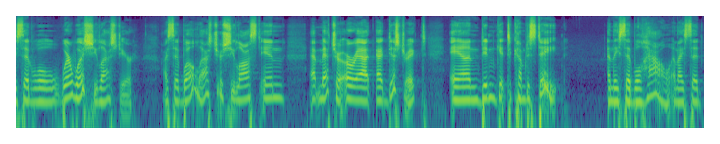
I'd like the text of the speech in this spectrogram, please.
They said, "Well, where was she last year?" I said, "Well, last year she lost in at Metro or at at district and didn't get to come to state." And they said, "Well, how?" And I said,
